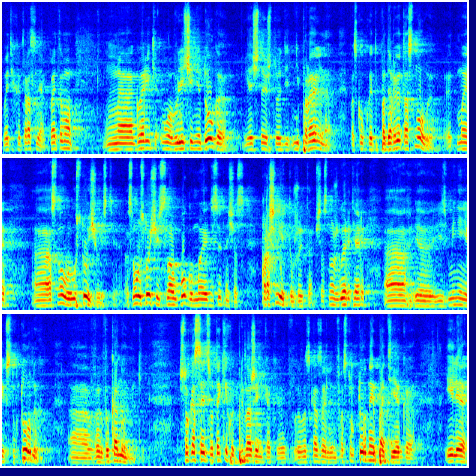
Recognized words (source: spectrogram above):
в этих отраслях. Поэтому говорить о увеличении долга, я считаю, что неправильно, поскольку это подорвет основы. Это мы э, основы устойчивости. Основы устойчивости, слава богу, мы действительно сейчас прошли этот уже этап. Сейчас нужно говорить о э, изменениях структурных э, в, экономике. Что касается вот таких вот предложений, как вы сказали, инфраструктурная ипотека, или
